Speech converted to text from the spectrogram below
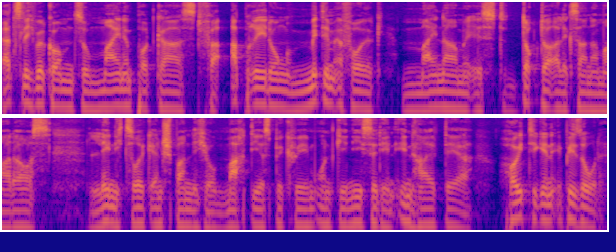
Herzlich willkommen zu meinem Podcast Verabredung mit dem Erfolg. Mein Name ist Dr. Alexander Madaus. Lehn dich zurück, entspann dich um, mach dir es bequem und genieße den Inhalt der heutigen Episode.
